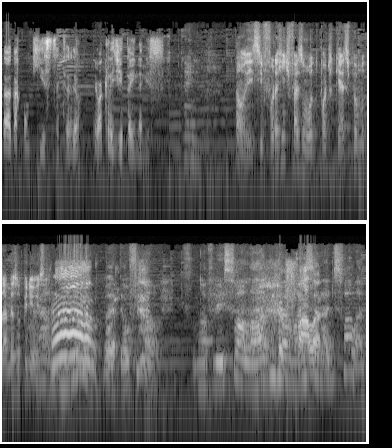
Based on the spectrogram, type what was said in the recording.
da, da conquista, entendeu? Eu acredito ainda nisso. Não, e se for, a gente faz um outro podcast pra eu mudar minhas opiniões, Não, tá? Ah, não, vai boa. até o final. Uma vez falado, jamais Fala. será desfalado.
